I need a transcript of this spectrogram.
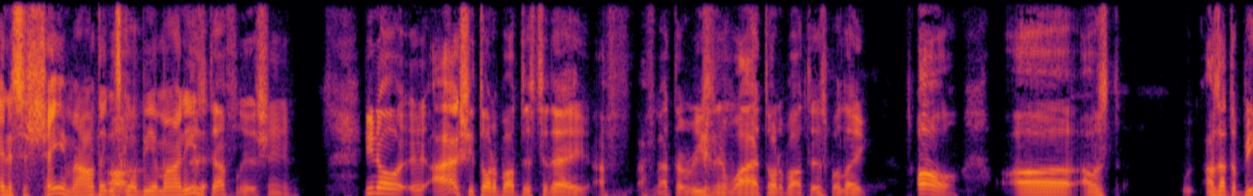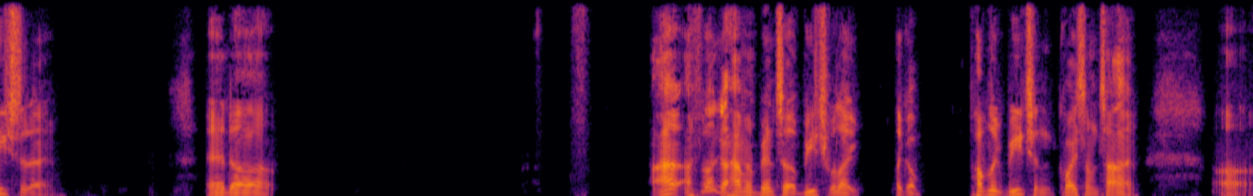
and it's a shame. I don't think it's Oh, going to be in mine either. It's definitely a shame. You know, I actually thought about this today. I, f- I forgot the reasoning why I thought about this, but like, oh, uh, I was I was at the beach today, and uh, I I feel like I haven't been to a beach with like like a public beach in quite some time. Uh,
